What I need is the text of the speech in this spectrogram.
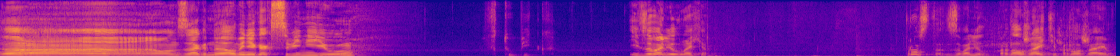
А -а -а, он загнал меня как свинью. В тупик. И завалил нахер. Просто завалил. Продолжайте, продолжаем.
